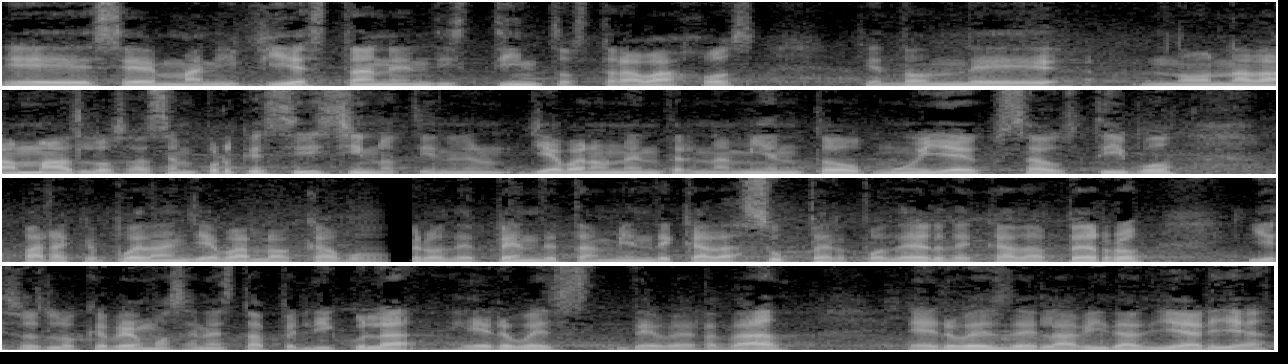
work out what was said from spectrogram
eh, se manifiestan en distintos trabajos, en donde no nada más los hacen porque sí, sino tienen, llevan un entrenamiento muy exhaustivo para que puedan llevarlo a cabo. Pero depende también de cada superpoder de cada perro, y eso es lo que vemos en esta película, héroes de verdad, héroes de la vida diaria,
